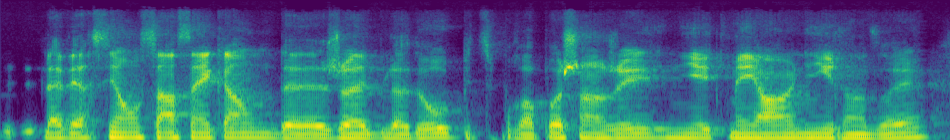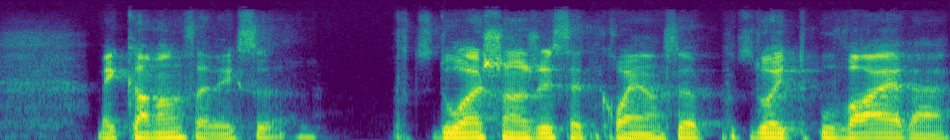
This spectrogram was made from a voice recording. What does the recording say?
mm-hmm. la version 150 de Joël Blodo, puis tu ne pourras pas changer, ni être meilleur, ni grandir. Mais commence avec ça. Tu dois changer cette croyance-là. Tu dois être ouvert à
